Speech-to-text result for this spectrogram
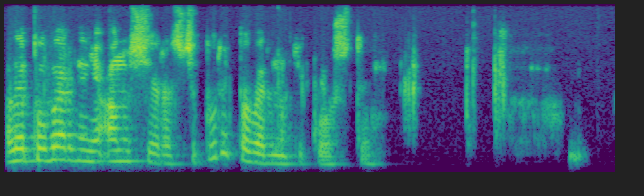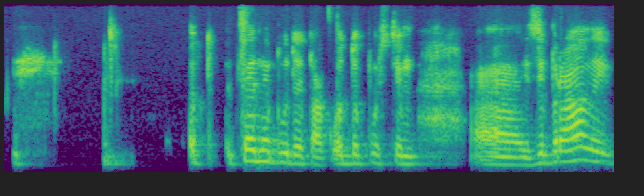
Але повернення, а ну ще раз, чи будуть повернуті кошти? От це не буде так. От, допустимо, е, зібрали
